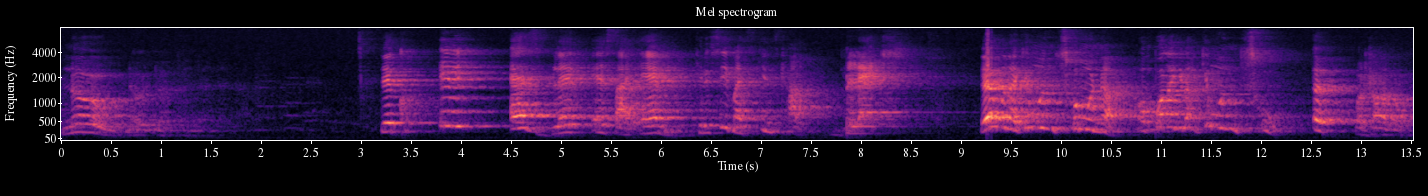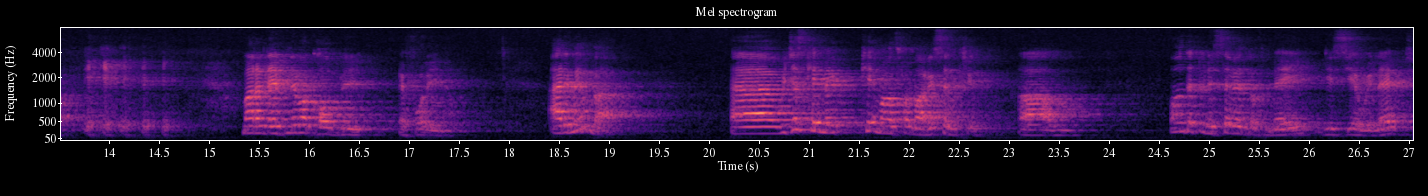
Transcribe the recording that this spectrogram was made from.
No, no, no, no, no. They, even as black as I am, can you see my skin's color? Black. Mona ke montsho mona. O mpona ke ke montsho. Eh, what color? But they've never called me a foreigner. I remember uh, we just came, came out from our recent trip. Um, on the 27th of May this year, we left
